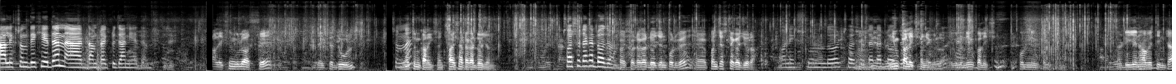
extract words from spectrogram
কালেকশন দেখিয়ে দেন আর দামটা একটু জানিয়ে দেন। জি। কালেকশনগুলো এটা একটা দুল। নতুন কালেকশন ছয়শো টাকা ডজন ছশো টাকা ডজন ছয়শো টাকা ডজন পড়বে পঞ্চাশ টাকা জোড়া। অনেক সুন্দর ছশো টাকা নিউ কালেকশন এগুলো এগুলো new collection full new collection design হবে তিনটা।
